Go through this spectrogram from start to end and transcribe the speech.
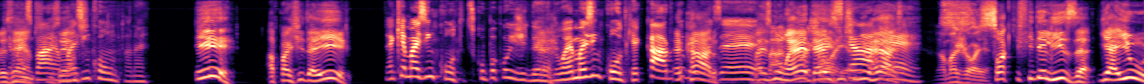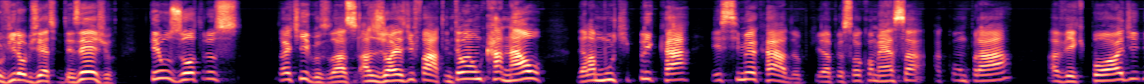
É mais, 300, ba- é 200. mais em conta, né? E, a partir daí, Não é que é mais em conta, desculpa corrigir. né? É. Não é mais em conta, que é caro É também. caro, Mas é... mas não é uma 10, joia. 20 mil reais. É. É uma joia. Só que fideliza. E aí o vira objeto de desejo ter os outros artigos, as, as joias de fato. Então é um canal dela multiplicar esse mercado, porque a pessoa começa a comprar, a ver que pode,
